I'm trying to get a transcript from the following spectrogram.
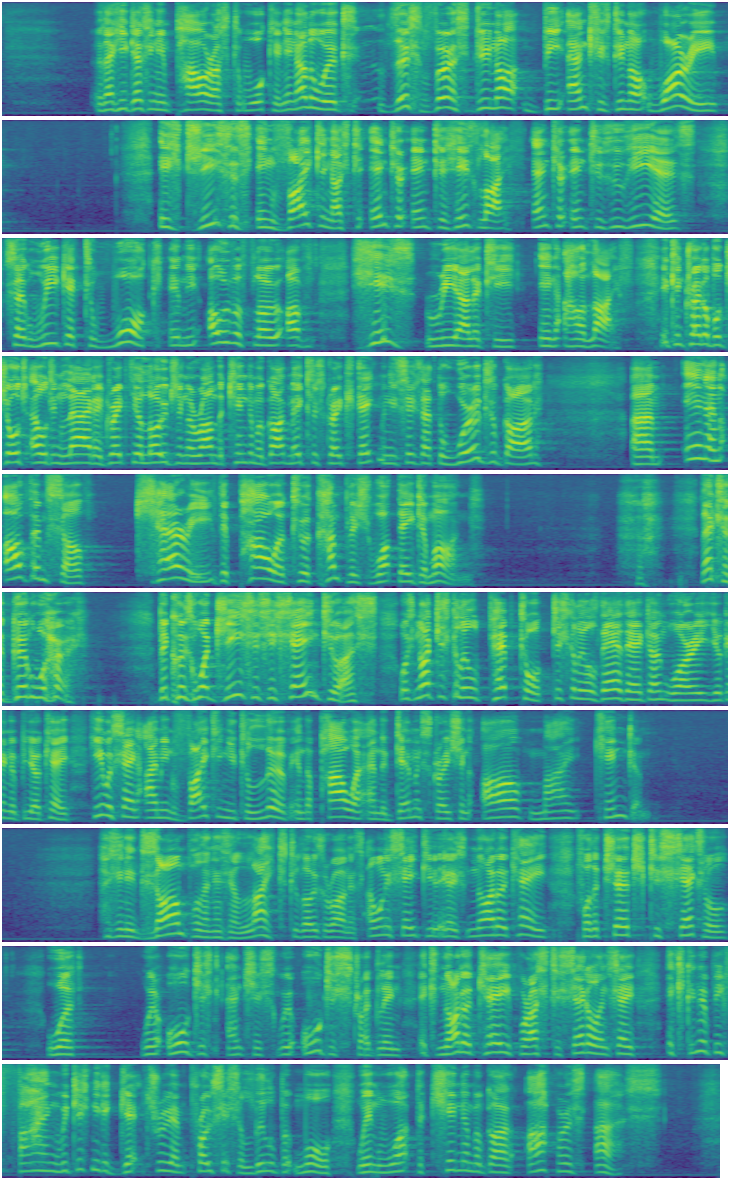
that he doesn't empower us to walk in. In other words, this verse, do not be anxious, do not worry, is Jesus inviting us to enter into his life, enter into who he is, so that we get to walk in the overflow of his reality in our life. It's incredible. George Eldon Ladd, a great theologian around the kingdom of God, makes this great statement. He says that the words of God, um, in and of themselves, carry the power to accomplish what they demand. That's a good word. Because what Jesus is saying to us was not just a little pep talk, just a little there, there, don't worry, you're going to be okay. He was saying, I'm inviting you to live in the power and the demonstration of my kingdom. As an example and as a light to those around us. I want to say to you, it is not okay for the church to settle with we're all just anxious. We're all just struggling. It's not okay for us to settle and say, it's going to be fine. We just need to get through and process a little bit more when what the kingdom of God offers us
